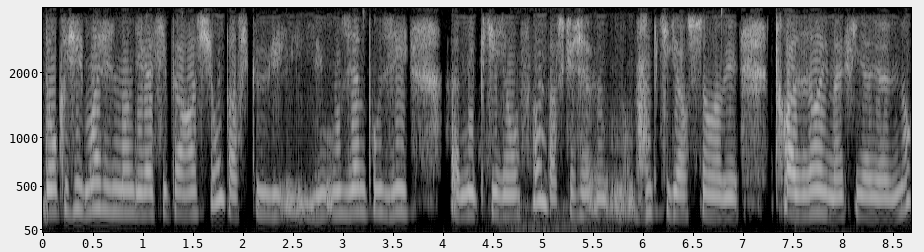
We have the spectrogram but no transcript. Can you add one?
Donc moi j'ai demandé la séparation parce qu'il nous imposait à mes petits-enfants, parce que mon petit garçon avait 3 ans et ma fille avait 1 an,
